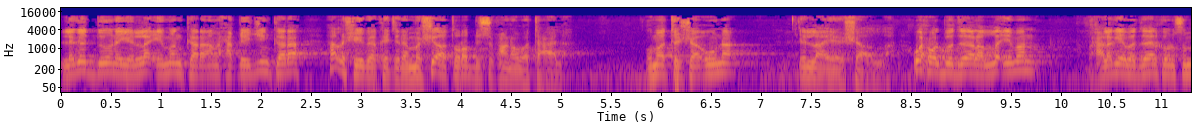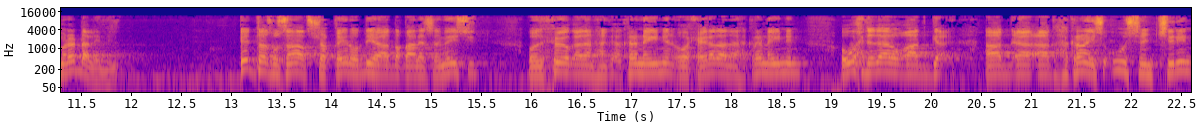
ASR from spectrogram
laga doonaya la iman kara ama xaqiijin kara hal shay baa ka jira. Mashii'atu rabbi subxaanaه wa tacaala wma tashaa'uuna ilaa yashaa allah. Wax walbo dadaalaad la iman waxaa laga yaaba dadaalka unusan midho dhalinin. Intaasuu sanaad shaqayn oo dihi aad samaysid ood xoog aadan hakranaynin oo xeelad aadan hakranaynin oo wax dadaalo aad hakranayso uusan jirin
